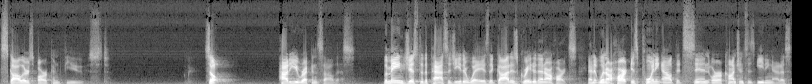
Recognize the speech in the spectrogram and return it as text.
scholars are confused. So, how do you reconcile this? The main gist of the passage, either way, is that God is greater than our hearts, and that when our heart is pointing out that sin or our conscience is eating at us,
